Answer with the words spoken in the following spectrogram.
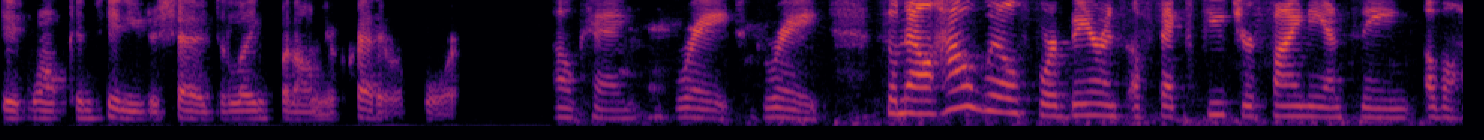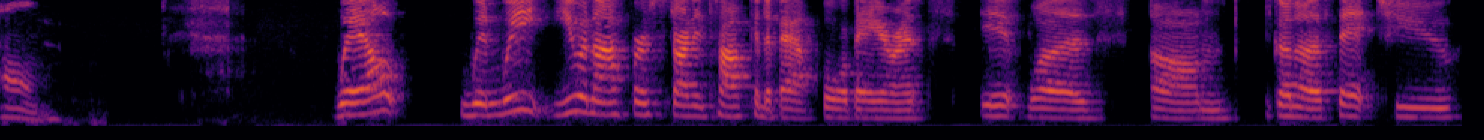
it won't continue to show delinquent on your credit report. Okay, great, great. So now how will forbearance affect future financing of a home? Well, when we, you and I first started talking about forbearance, it was um, going to affect you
